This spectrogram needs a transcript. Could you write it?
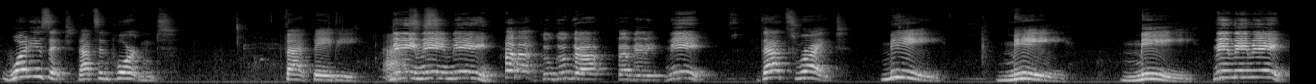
What is it that's important? Fat baby asks. Me, me, me. Goo goo ga. Fat baby. Me. That's right. Me. Me. Me. Me, me, me.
